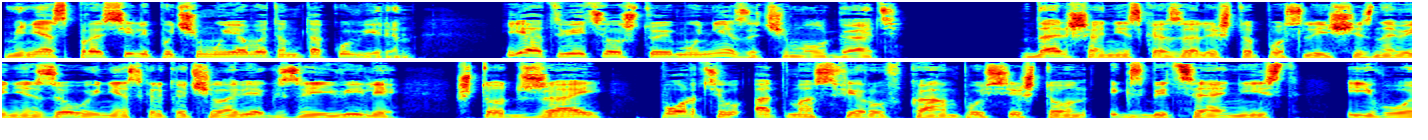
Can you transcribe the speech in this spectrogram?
Меня спросили, почему я в этом так уверен. Я ответил, что ему незачем лгать. Дальше они сказали, что после исчезновения Зои несколько человек заявили, что Джай портил атмосферу в кампусе, что он эксбиционист и его.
